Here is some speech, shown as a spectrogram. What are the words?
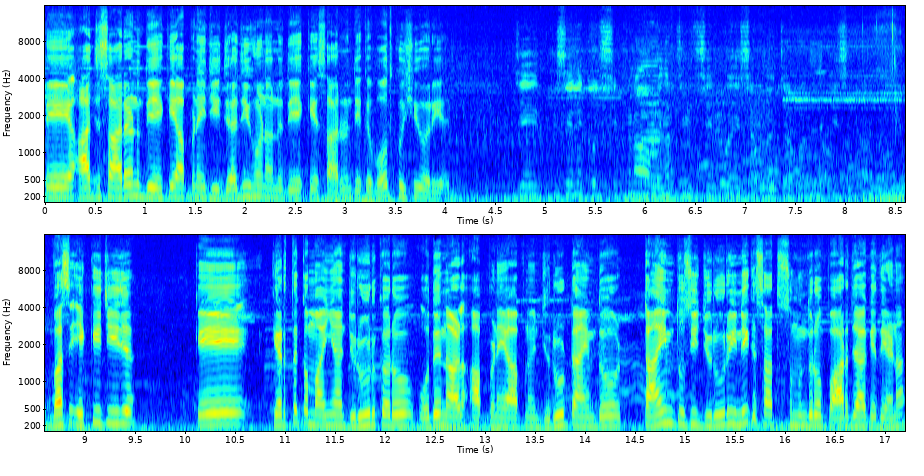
ਤੇ ਅੱਜ ਸਾਰਿਆਂ ਨੂੰ ਦੇਖ ਕੇ ਆਪਣੇ ਜੀਜਾ ਜੀ ਹੁਣਾਂ ਨੂੰ ਦੇਖ ਕੇ ਸਾਰਿਆਂ ਨੂੰ ਦੇਖ ਕੇ ਬਹੁਤ ਖੁਸ਼ੀ ਹੋ ਰਹੀ ਹੈ ਜੀ। ਜੇ ਕਿਸੇ ਨੇ ਕੁਝ ਸਿੱਖਣਾ ਹੋਵੇ ਹਰਜੀਤ ਸਿੰਘ ਕੋਲ ਇਸ ਐਡਵੈਂਚਰ ਪਰ ਤੇ ਕੀ ਸਿੱਖਣਾ? ਬਸ ਇੱਕ ਹੀ ਚੀਜ਼ ਕਿ ਕਿਰਤ ਕਮਾਈਆਂ ਜ਼ਰੂਰ ਕਰੋ ਉਹਦੇ ਨਾਲ ਆਪਣੇ ਆਪ ਨੂੰ ਜ਼ਰੂਰ ਟਾਈਮ ਦਿਓ। ਟਾਈਮ ਤੁਸੀਂ ਜ਼ਰੂਰੀ ਨਹੀਂ ਕਿ ਸੱਤ ਸਮੁੰਦਰੋਂ ਪਾਰ ਜਾ ਕੇ ਦੇਣਾ।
